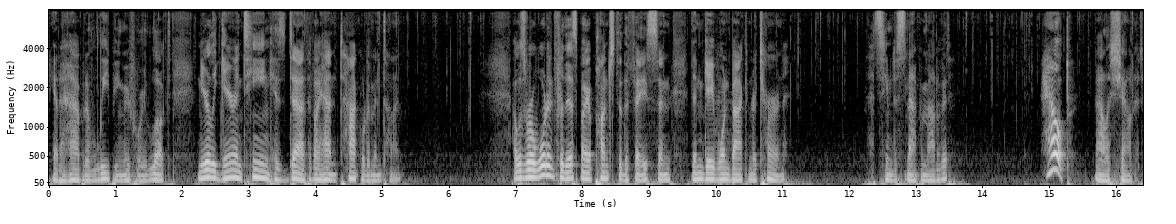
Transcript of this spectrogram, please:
He had a habit of leaping before he looked, nearly guaranteeing his death if I hadn't tackled him in time. I was rewarded for this by a punch to the face, and then gave one back in return. That seemed to snap him out of it. Help! Alice shouted.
